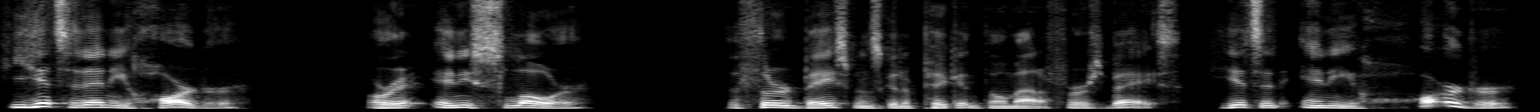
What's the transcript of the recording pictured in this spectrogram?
He hits it any harder or any slower, the third baseman's going to pick it and throw him out at first base. He hits it any harder,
